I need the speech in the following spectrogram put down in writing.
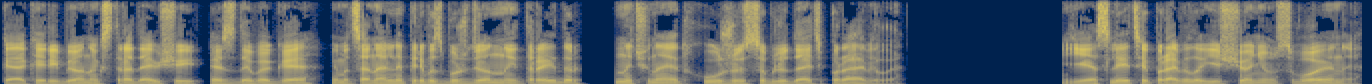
Как и ребенок, страдающий СДВГ, эмоционально перевозбужденный трейдер начинает хуже соблюдать правила. Если эти правила еще не усвоены,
